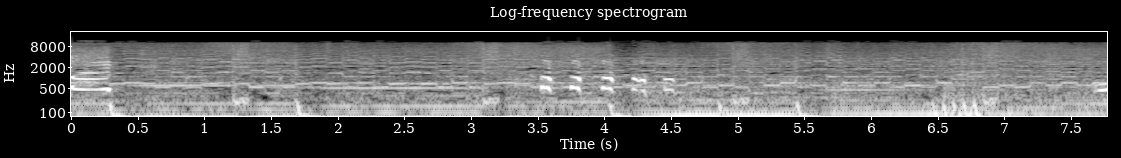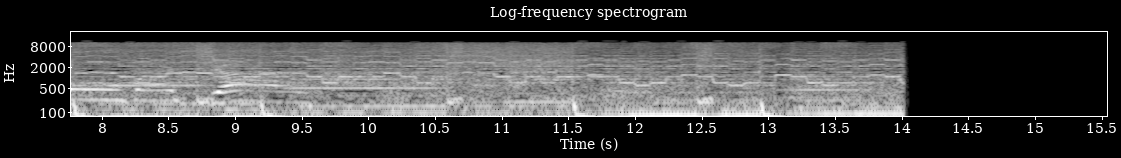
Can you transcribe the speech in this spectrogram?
What? oh my god.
